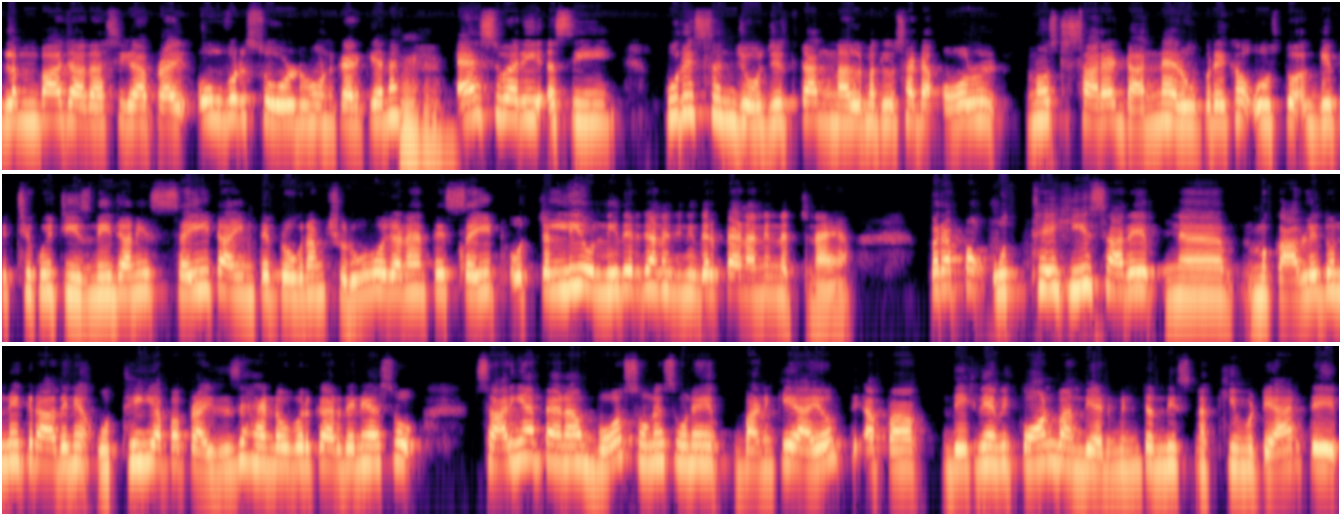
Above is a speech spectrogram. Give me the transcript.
ਲੰਬਾ ਜ਼ਿਆਦਾ ਸੀਗਾ ਪ੍ਰਾਈਸ ਓਵਰ ਸੋਲਡ ਹੋਣ ਕਰਕੇ ਨਾ। ਇਸ ਵਾਰੀ ਅਸੀਂ ਪੂਰੇ ਸੰਯੋਜਿਤ ਢੰਗ ਨਾਲ, ਮਤਲਬ ਸਾਡਾ ਆਲਮੋਸਟ ਸਾਰਾ ਡਨ ਹੈ, ਰੂਪਰੇਖਾ, ਉਸ ਤੋਂ ਅੱਗੇ ਪਿੱਛੇ ਕੋਈ ਚੀਜ਼ ਨਹੀਂ ਜਾਣੀ, ਸਹੀ ਟਾਈਮ ਤੇ ਪ੍ਰੋਗਰਾਮ ਸ਼ੁਰੂ ਹੋ ਜਾਣਾ ਤੇ ਸਹੀ, ਉਹ ਚੱਲੀ ਉਨੀ ਦੇਰ ਜਾਣਾ ਜਿੰਨੀ ਦੇਰ ਭੈਣਾਂ ਨੇ ਨੱਚਣਾ ਆ। ਪਰ ਆਪਾਂ ਉੱਥੇ ਹੀ ਸਾਰੇ ਮੁਕਾਬਲੇ ਦੋਨੇ ਕਰਾ ਦੇਣੇ ਆ, ਉੱਥੇ ਹੀ ਆਪਾਂ ਪ੍ਰਾਈਜ਼ਸ ਹੈਂਡ ਓਵਰ ਕਰ ਦੇਣੇ ਆ। ਸੋ ਸਾਰੀਆਂ ਭੈਣਾਂ ਬਹੁਤ ਸੋਹਣੇ ਸੋਹਣੇ ਬਣ ਕੇ ਆਇਓ ਤੇ ਆਪਾਂ ਦੇਖਦੇ ਆ ਵੀ ਕੌਣ ਬਣਦੀ ਐਡਮਿੰਟਨ ਦੀ ਸੁਨੱਖੀ ਮੁਟਿਆਰ ਤੇ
